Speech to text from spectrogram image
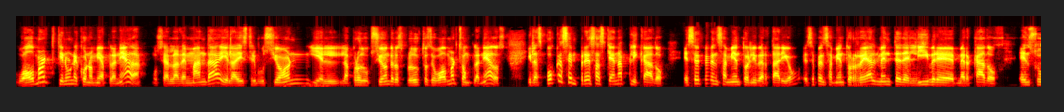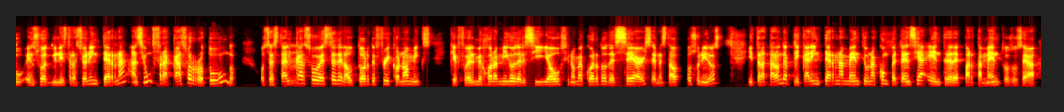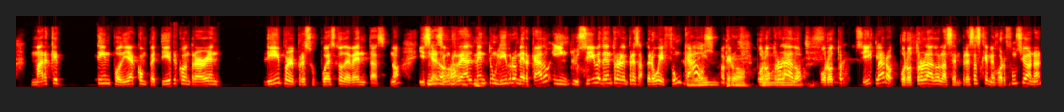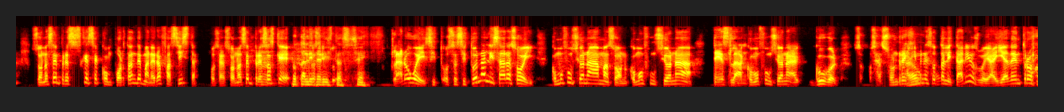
Walmart tiene una economía planeada, o sea, la demanda y la distribución y la producción de los productos de Walmart son planeados. Y las pocas empresas que han aplicado ese pensamiento libertario, ese pensamiento realmente de libre mercado en su, en su administración interna, han sido un fracaso rotundo. O sea, está el mm. caso este del autor de Free Economics, que fue el mejor amigo del CEO, si no me acuerdo, de Sears en Estados Unidos, y trataron de aplicar internamente una competencia entre departamentos, o sea, marketing podía competir contra R&D por el presupuesto de ventas, ¿no? Y se hace realmente un libro mercado, inclusive dentro de la empresa. Pero, güey, fue un caos. Por otro lado, por otro, sí, claro, por otro lado, las empresas que mejor funcionan son las empresas que se comportan de manera fascista. O sea, son las empresas mm. que... Totalitaristas, sí. Claro, güey. Si, o sea, si tú analizaras hoy cómo funciona Amazon, cómo funciona Tesla, mm. cómo funciona Google, o sea, son regímenes totalitarios, güey. Ahí adentro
